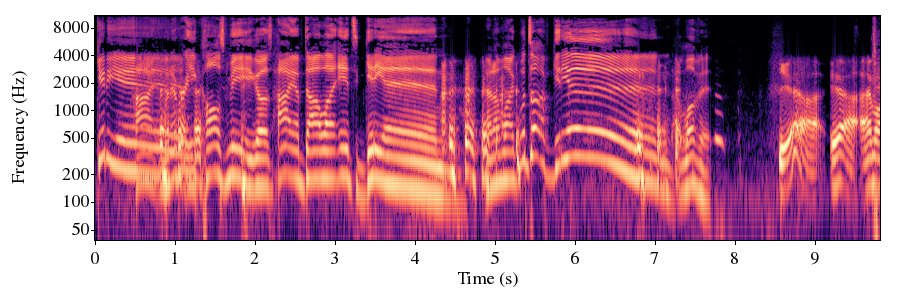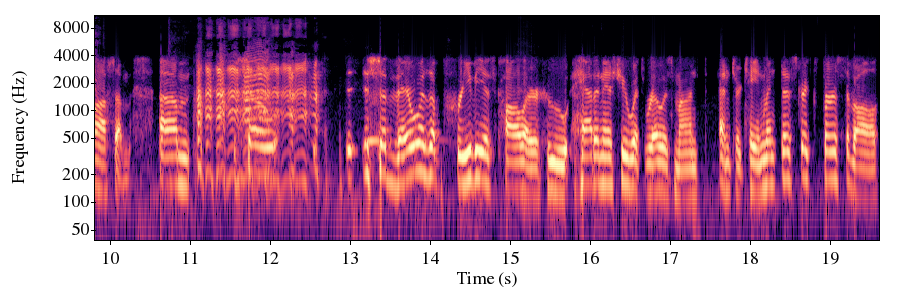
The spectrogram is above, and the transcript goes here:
Gideon. Hi. Whenever he calls me, he goes, "Hi, Abdallah, it's Gideon," and I'm like, "What's up, Gideon?" I love it. Yeah, yeah, I'm awesome. Um, so, so there was a previous caller who had an issue with Rosemont Entertainment District. First of all,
